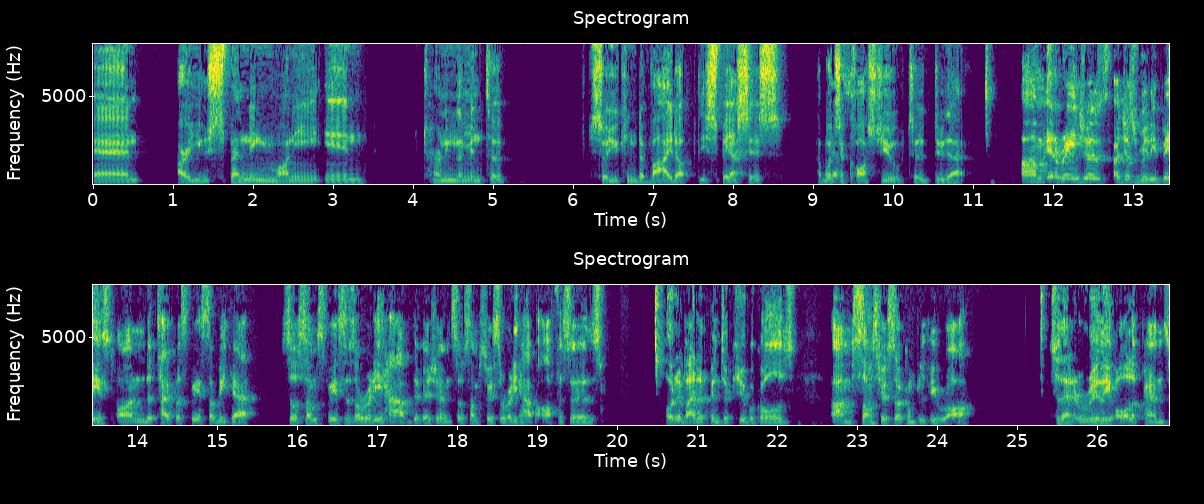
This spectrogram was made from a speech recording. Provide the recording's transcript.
And are you spending money in turning them into so you can divide up these spaces. Yes. What's yes. it cost you to do that? Um, it ranges uh, just really based on the type of space that we get. So some spaces already have divisions. So some spaces already have offices or divided up into cubicles. Um, some spaces are completely raw. So then it really all depends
